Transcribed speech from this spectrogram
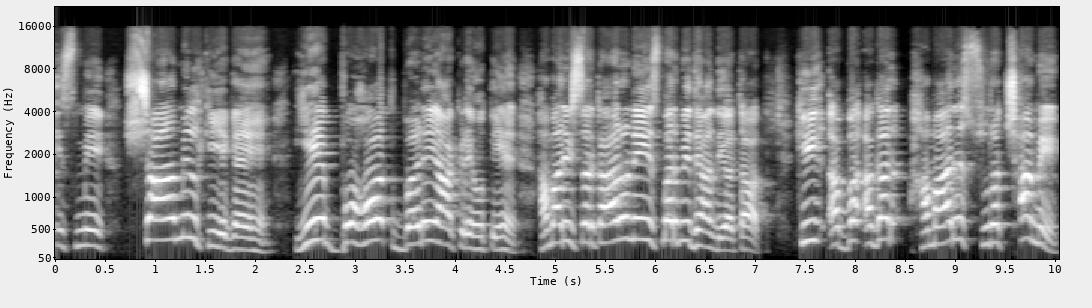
इसमें शामिल किए गए हैं। ये बहुत बड़े आंकड़े होते हैं। हमारी सरकारों ने इस पर भी ध्यान दिया था कि अब अगर हमारे सुरक्षा में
